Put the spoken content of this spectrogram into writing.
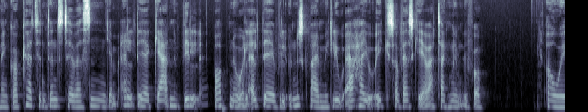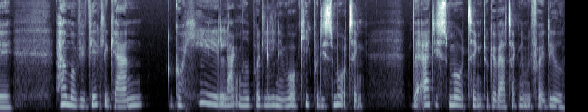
man godt kan have tendens til at være sådan, jamen alt det jeg gerne vil opnå, eller alt det jeg vil ønske var i mit liv, er her jo ikke, så hvad skal jeg være taknemmelig for? Og øh, her må vi virkelig gerne gå helt langt ned på et lille niveau og kigge på de små ting. Hvad er de små ting, du kan være taknemmelig for i livet?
